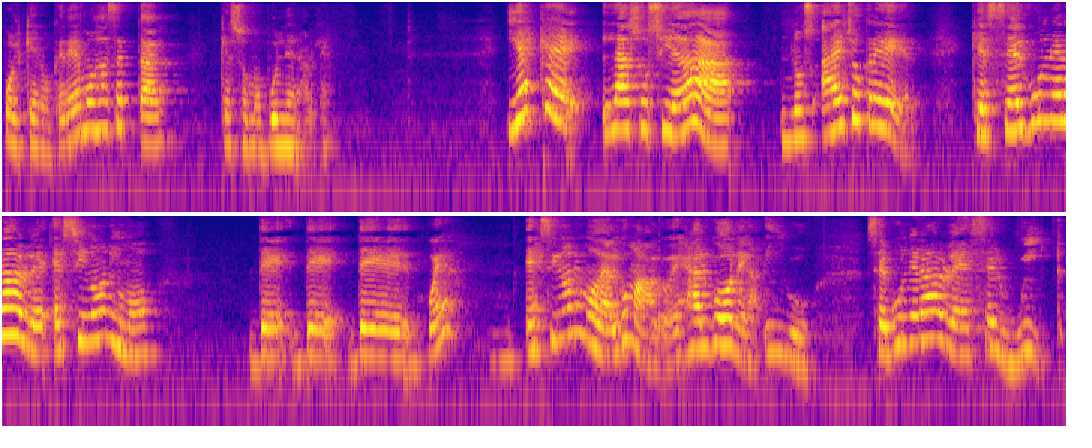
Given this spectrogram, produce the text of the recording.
porque no queremos aceptar que somos vulnerables. Y es que la sociedad nos ha hecho creer que ser vulnerable es sinónimo de, de, de, pues, es sinónimo de algo malo, es algo negativo. Ser vulnerable es ser weak,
